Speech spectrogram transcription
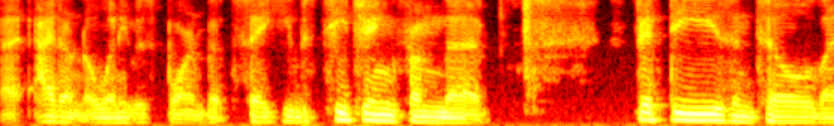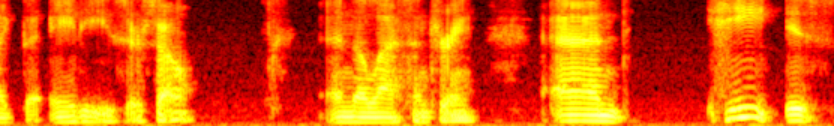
I, I, don't know when he was born, but say he was teaching from the 50s until like the 80s or so in the last century. And he is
